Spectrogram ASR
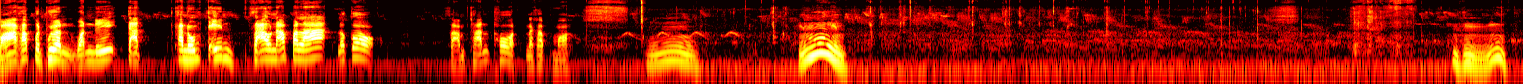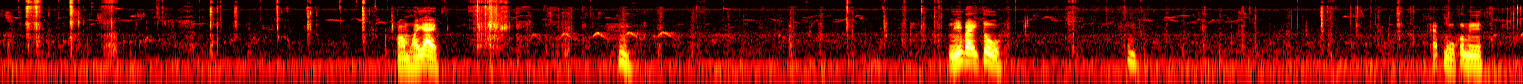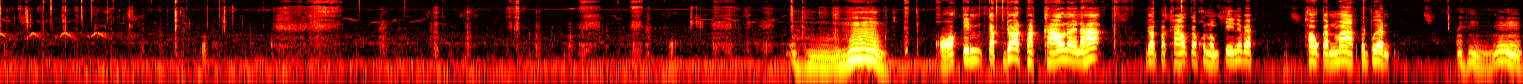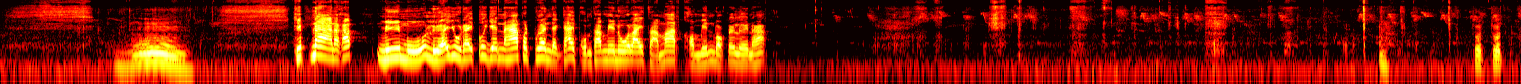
มาครับเพื่อนๆวันนี้จัดขนมจีนซาวน้ำปลาร้าแล้วก็สามชั้นทอดนะครับมาอืมอืมหือหอมหอยใหญ่ นี่ใบตู่แคบหมูก็มี ขอกินกับยอดผักขาวหน่อยนะฮะ ยอดผักขาวกับขนมจีนนี่แบบเข้ากันมากเพื่อนๆ คลิปหน้านะครับ มีหมูเหลืออยู่ในตู้เย็นนะฮะ เพื่อนๆอยากให้ผมทำเมนูอะไรสามารถคอมเมนต์บอกได้เลยนะฮะสุดๆ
